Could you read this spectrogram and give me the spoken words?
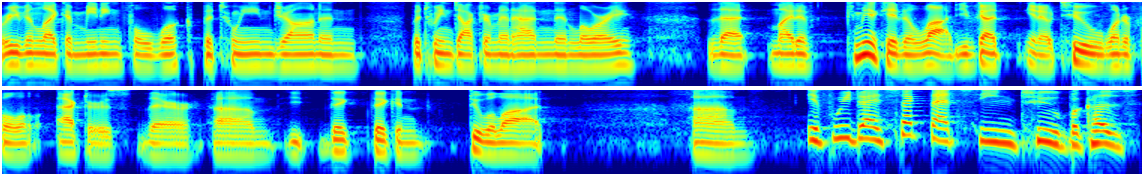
or even like a meaningful look between John and between Doctor Manhattan and Laurie that might have communicated a lot. You've got you know two wonderful actors there. Um, they they can do a lot. if we dissect that scene too, because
